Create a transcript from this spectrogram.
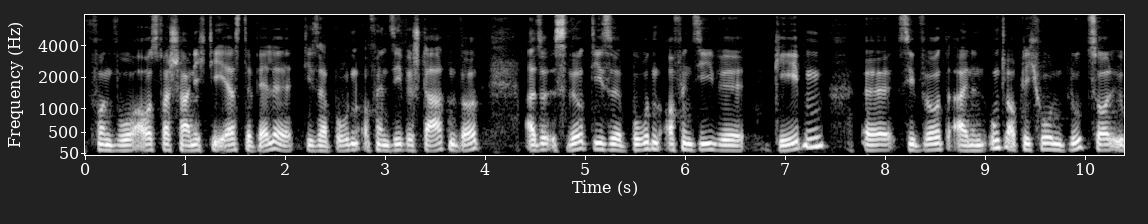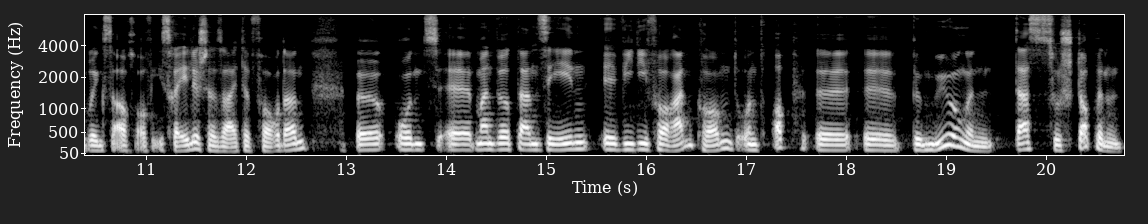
von wo aus wahrscheinlich die erste Welle dieser Bodenoffensive starten wird. Also es wird diese Bodenoffensive geben. Äh, sie wird einen unglaublich hohen Blutzoll übrigens auch auf israelischer Seite fordern. Äh, und äh, man wird dann sehen, wie die vorankommt und ob Bemühungen, das zu stoppen,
